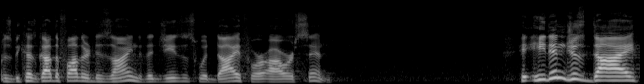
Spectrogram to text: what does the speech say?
was because God the Father designed that Jesus would die for our sin. He didn't just die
